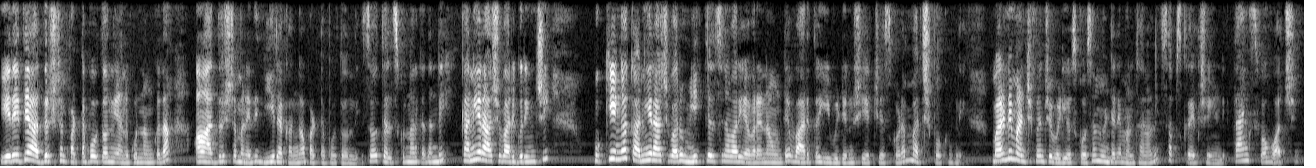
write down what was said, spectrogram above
ఏదైతే అదృష్టం పట్టబోతోంది అనుకున్నాం కదా ఆ అదృష్టం అనేది ఈ రకంగా పట్టబోతోంది. సో తెలుసుకున్నారు కదండి? కన్య రాశి వారి గురించి ముఖ్యంగా కన్యరాశి వారు మీకు తెలిసిన వారు ఎవరైనా ఉంటే వారితో ఈ వీడియోను షేర్ చేసుకోవడం మర్చిపోకండి. మరిన్ని మంచి మంచి వీడియోస్ కోసం వెంటనే మన ఛానల్ని సబ్స్క్రైబ్ చేయండి. థ్యాంక్స్ ఫర్ వాచింగ్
